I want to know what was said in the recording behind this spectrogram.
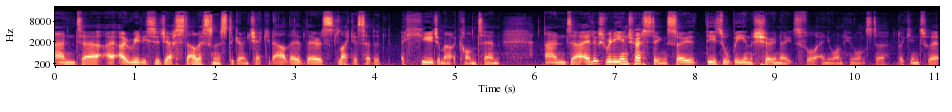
and uh, I, I, really suggest our listeners to go and check it out. There, there's, like I said, a, a, huge amount of content, and uh, it looks really interesting. So these will be in the show notes for anyone who wants to look into it.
